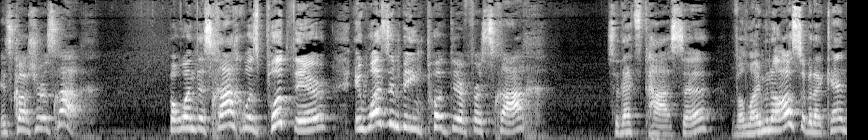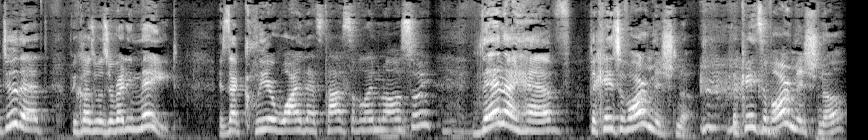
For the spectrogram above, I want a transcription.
is kosher schach. But when the schach was put there, it wasn't being put there for schach. So that's tasa, v'loimina also, but I can't do that because it was already made. Is that clear why that's tasa v'loimina also? Then I have the case of our Mishnah. The case of our Mishnah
